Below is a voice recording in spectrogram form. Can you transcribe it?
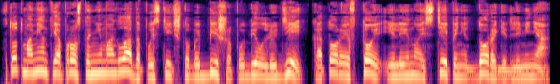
В тот момент я просто не могла допустить, чтобы Бишоп убил людей, которые в той или иной степени дороги для меня.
